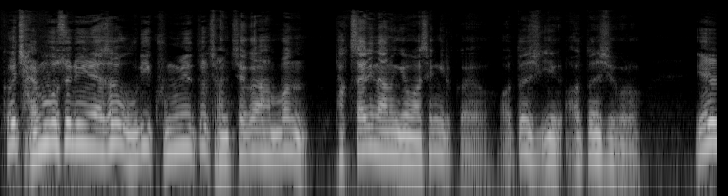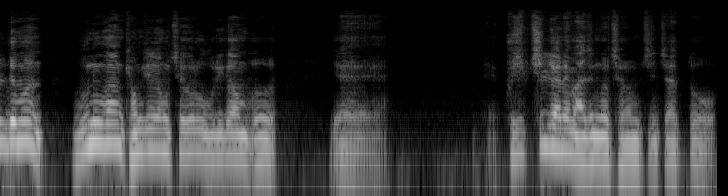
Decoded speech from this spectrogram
그 잘못으로 인해서 우리 국민들 전체가 한번 박살이 나는 경우가 생길 거예요. 어떤 식, 어떤 식으로. 예를 들면, 무능한 경제정책으로 우리가 뭐, 예, 97년에 맞은 것처럼 진짜 또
